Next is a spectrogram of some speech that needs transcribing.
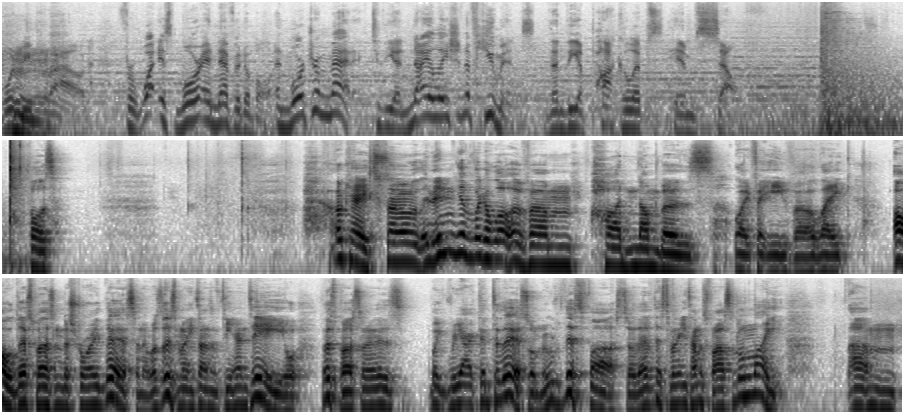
would be proud. For what is more inevitable and more dramatic to the annihilation of humans than the apocalypse himself? Pause. Okay, so they didn't give like a lot of um hard numbers like for either. Like, oh, this person destroyed this, and it was this many tons of TNT, or this person is like reacted to this or moved this fast, so they're this many times faster than light. Um,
